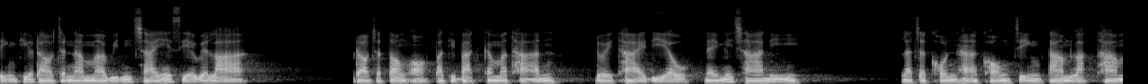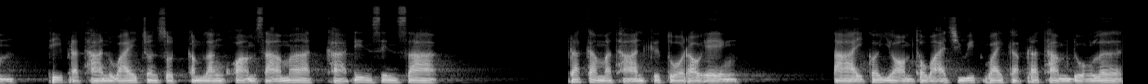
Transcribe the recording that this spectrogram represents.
สิ่งที่เราจะนำมาวินิจฉัยให้เสียเวลา เราจะต้องออกปฏิบัติกรรมฐาน โดยถ่ายเดียวในไม่ช้านี้ และจะค้นหาของจริงตามหลักธรรมที่ประทานไว้จนสุดกำลังความสามารถขาดดิ้นสิ้นซาก พระกรรมฐานคือตัวเราเอง ตายก็ยอมถวายชีวิตไว้กับพระธรรมดวงเลิศ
